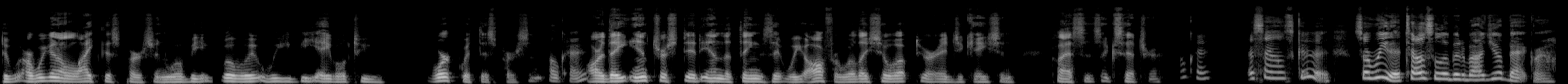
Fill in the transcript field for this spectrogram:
do, are we going to like this person? Will be, will we, we be able to work with this person? Okay. Are they interested in the things that we offer? Will they show up to our education classes, etc.? Okay. That sounds good. So Rita, tell us a little bit about your background.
